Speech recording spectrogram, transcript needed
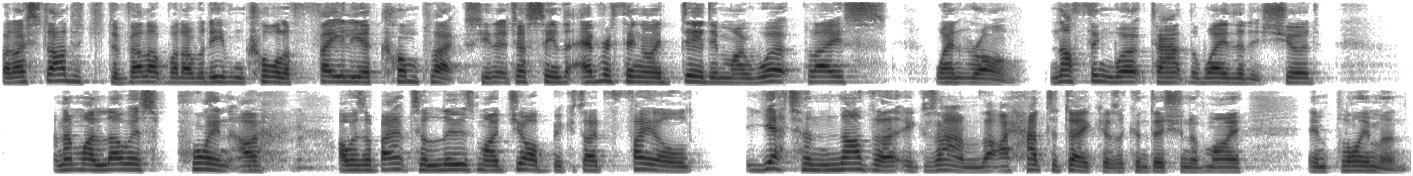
but I started to develop what I would even call a failure complex. You know, it just seemed that everything I did in my workplace went wrong. Nothing worked out the way that it should. And at my lowest point, I, I was about to lose my job because I'd failed yet another exam that I had to take as a condition of my employment.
